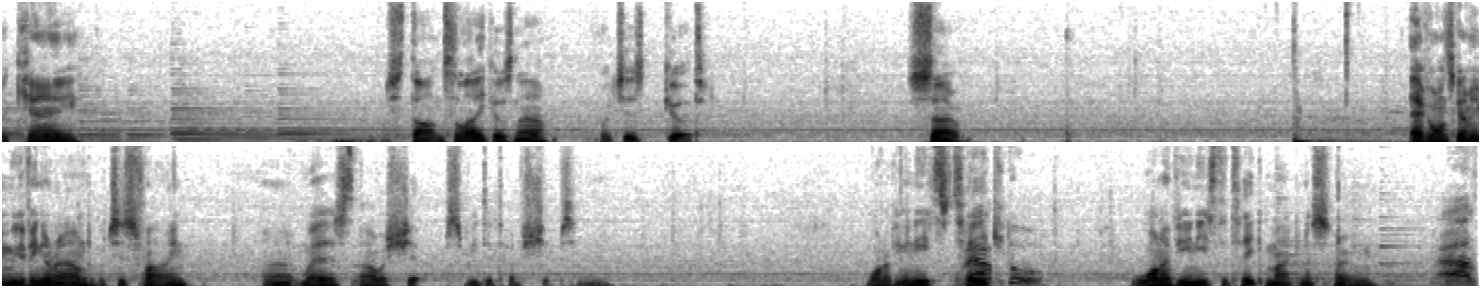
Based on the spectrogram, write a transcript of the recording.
Okay. Starting to like us now, which is good. So, everyone's going to be moving around, which is fine. Uh, where's our ships? We did have ships in there. One of you needs to take. One of you needs to take Magnus home. As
